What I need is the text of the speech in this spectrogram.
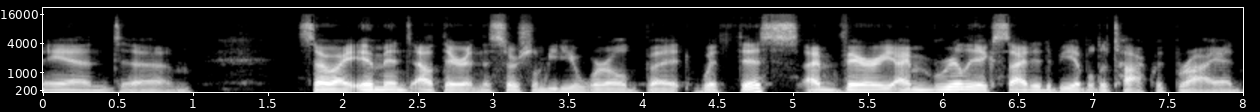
And um, so I am in, out there in the social media world. But with this, I'm very, I'm really excited to be able to talk with Brian,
